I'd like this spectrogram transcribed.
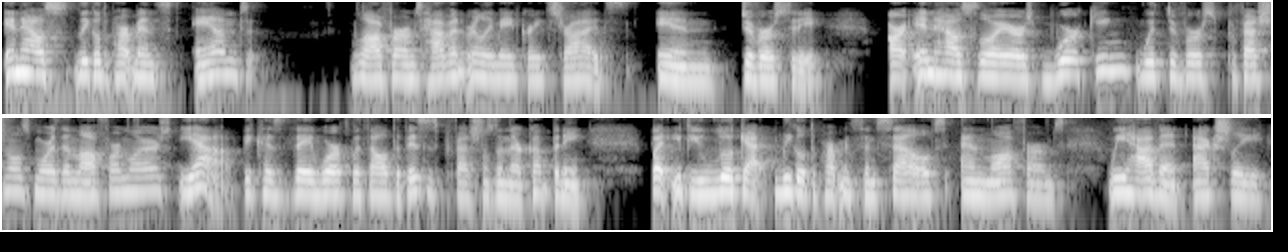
in house legal departments and law firms haven't really made great strides in diversity. Are in house lawyers working with diverse professionals more than law firm lawyers? Yeah, because they work with all the business professionals in their company. But if you look at legal departments themselves and law firms, we haven't actually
